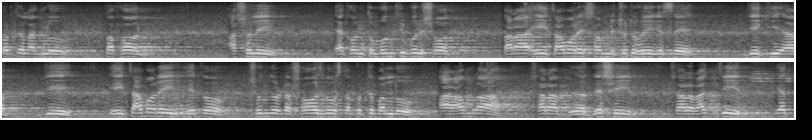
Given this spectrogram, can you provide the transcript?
করতে লাগল, তখন আসলে এখন তো মন্ত্রী পরিষদ, তারা এই চামারের সামনে ছোট হয়ে গেছে। যে কি যে এই চামারে এত সুন্দর একটা সহজ ব্যবস্থা করতে পারল। আর আমরা সারা দেশের, সারা রাজ্যের এত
